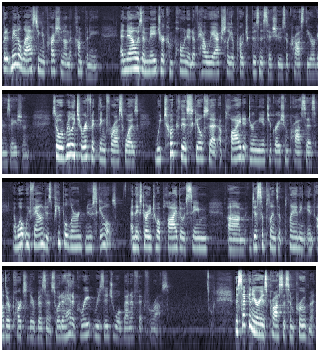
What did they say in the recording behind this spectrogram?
but it made a lasting impression on the company and now is a major component of how we actually approach business issues across the organization. So a really terrific thing for us was we took this skill set, applied it during the integration process, and what we found is people learned new skills and they started to apply those same um, disciplines of planning in other parts of their business. So it had a great residual benefit for us. The second area is process improvement.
